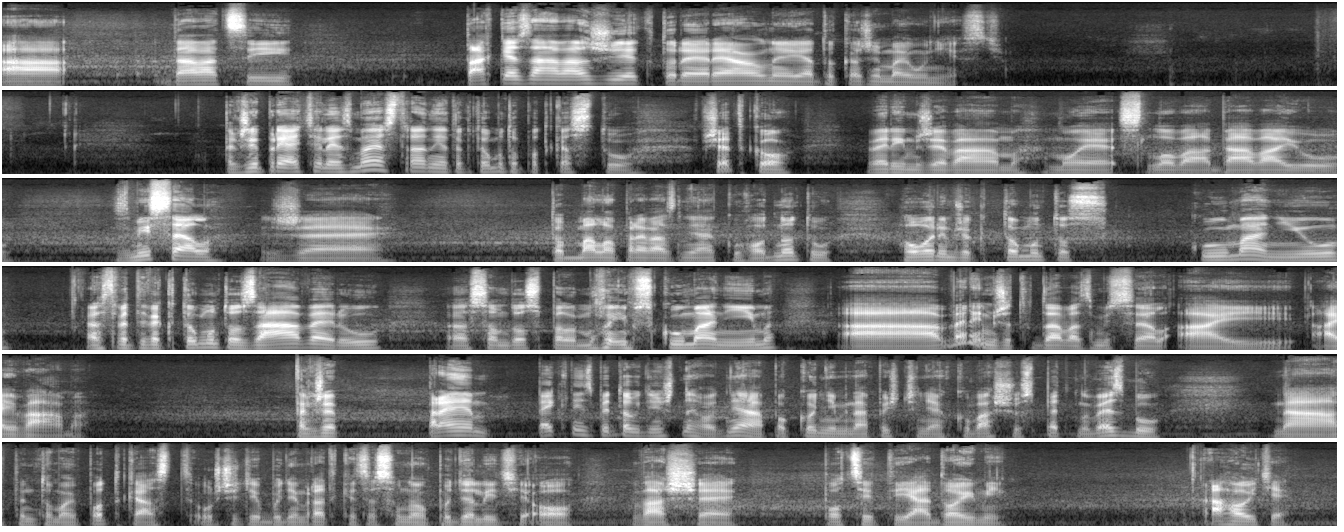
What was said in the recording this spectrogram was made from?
a dávať si také závažie, ktoré reálne ja dokážem aj uniesť. Takže priatelia, z mojej strany je to k tomuto podcastu všetko. Verím, že vám moje slova dávajú zmysel, že to malo pre vás nejakú hodnotu. Hovorím, že k tomuto skúmaniu respektíve k tomuto záveru e, som dospel môjim skúmaním a verím, že to dáva zmysel aj, aj vám. Takže prajem pekný zbytok dnešného dňa a pokojne mi napíšte nejakú vašu spätnú väzbu na tento môj podcast. Určite budem rád, keď sa so mnou podelíte o vaše pocity a dojmy. Ahojte.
